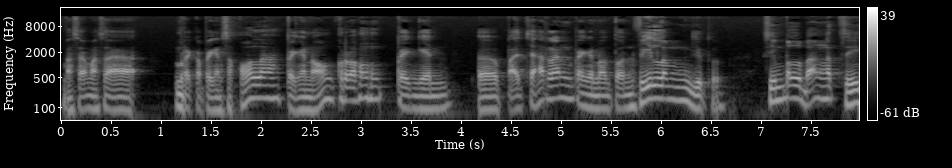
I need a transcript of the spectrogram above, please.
Masa-masa mereka pengen sekolah, pengen nongkrong, pengen uh, pacaran, pengen nonton film gitu. Simple banget sih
